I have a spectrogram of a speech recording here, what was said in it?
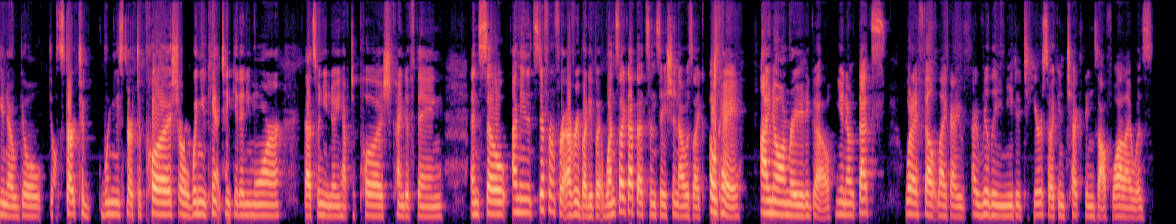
you know you'll you'll start to when you start to push or when you can't take it anymore that's when you know you have to push kind of thing and so i mean it's different for everybody but once i got that sensation i was like okay I know I'm ready to go. You know, that's what I felt like I, I really needed to hear so I can check things off while I was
